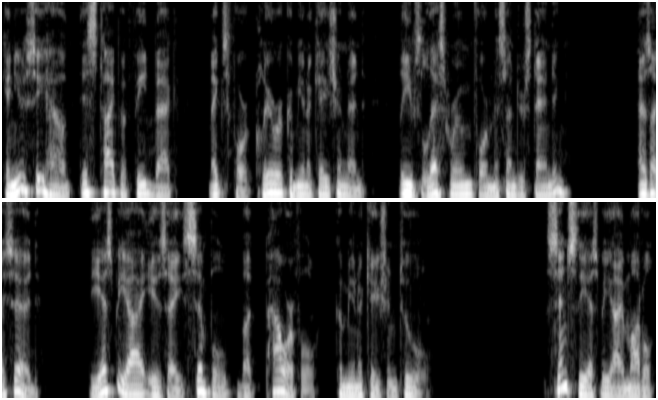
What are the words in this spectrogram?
Can you see how this type of feedback makes for clearer communication and leaves less room for misunderstanding? As I said, the SBI is a simple but powerful communication tool. Since the SBI model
